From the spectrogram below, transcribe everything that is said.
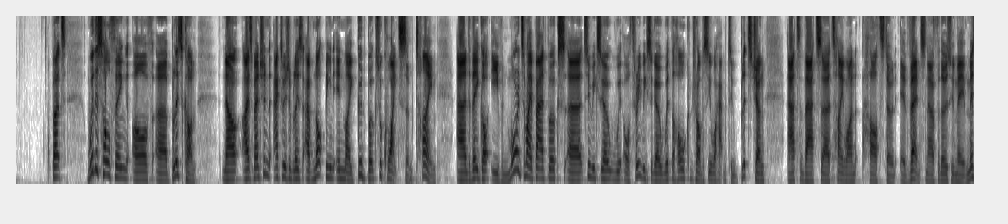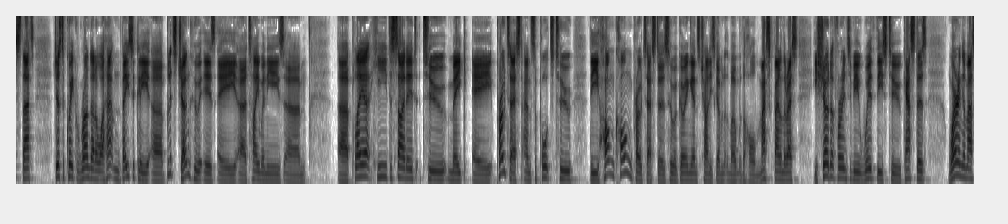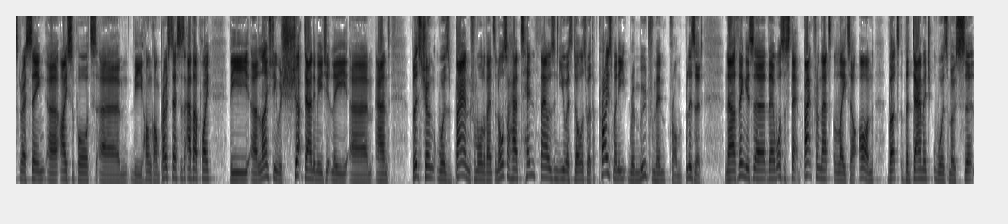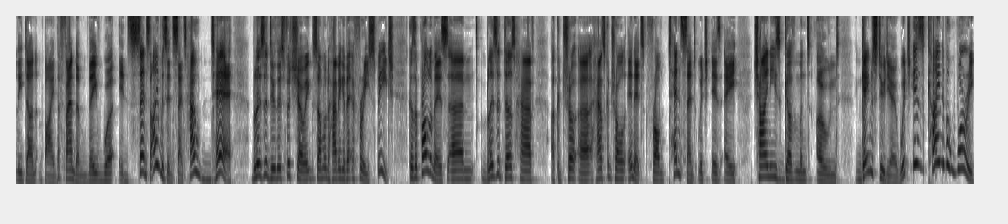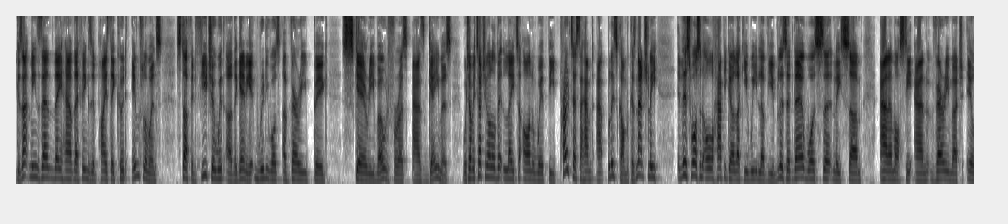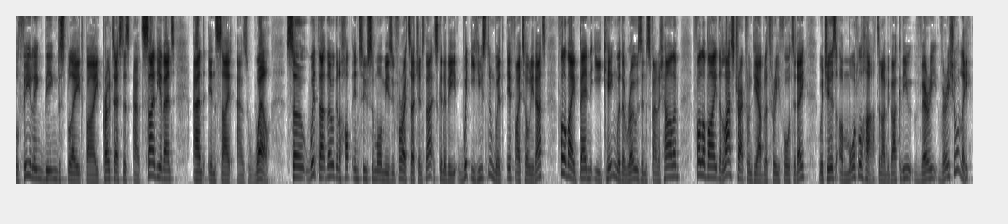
But with this whole thing of uh, BlizzCon, now, as mentioned, Activision Blizzard have not been in my good books for quite some time and they got even more into my bad books uh, two weeks ago or three weeks ago with the whole controversy what happened to Blitzchung at that uh, Taiwan Hearthstone event. Now, for those who may have missed that, just a quick rundown of what happened. Basically, uh, Blitzchung, who is a uh, Taiwanese um, uh, player, he decided to make a protest and support to the Hong Kong protesters who are going against Chinese government at the moment with the whole mask ban and the rest. He showed up for an interview with these two casters wearing a mask saying, uh, I support um, the Hong Kong protesters. At that point, the uh, live stream was shut down immediately, um, and Blitzchung was banned from all events and also had 10,000 US dollars worth of prize money removed from him from Blizzard. Now, the thing is, uh, there was a step back from that later on, but the damage was most certainly done by the fandom. They were incensed. I was incensed. How dare Blizzard do this for showing someone having a bit of free speech? Because the problem is, um, Blizzard does have a control uh, has control in it from Tencent, which is a Chinese government owned game studio, which is kind of a worry because that means then they have their fingers in pies. They could influence stuff in future with other gaming. It really was a very big scary mode for us as gamers, which I'll be touching on a little bit later on with the protest that happened at BlizzCon, because naturally, this wasn't all happy go lucky, we love you, Blizzard. There was certainly some animosity and very much ill feeling being displayed by protesters outside the event and inside as well. So, with that, though, we're going to hop into some more music. Before I touch into that, it's going to be Whitney Houston with If I Told You That, followed by Ben E. King with A Rose in Spanish Harlem, followed by the last track from Diablo 3 for today, which is A Mortal Heart. And I'll be back with you very, very shortly.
